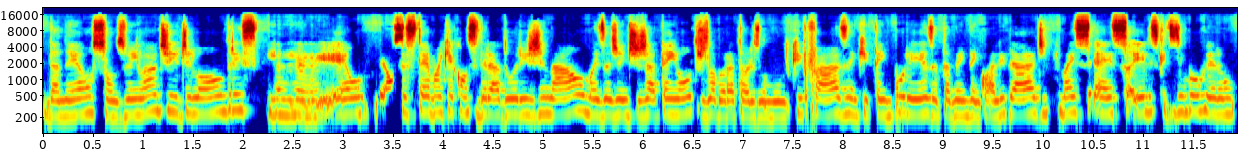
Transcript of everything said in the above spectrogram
da Nelsons, vem lá de, de Londres, e uhum. é, um, é um sistema que é considerado original, mas a gente já tem outros laboratórios no mundo que fazem, que tem pureza, também tem qualidade, mas é só eles que desenvolveram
